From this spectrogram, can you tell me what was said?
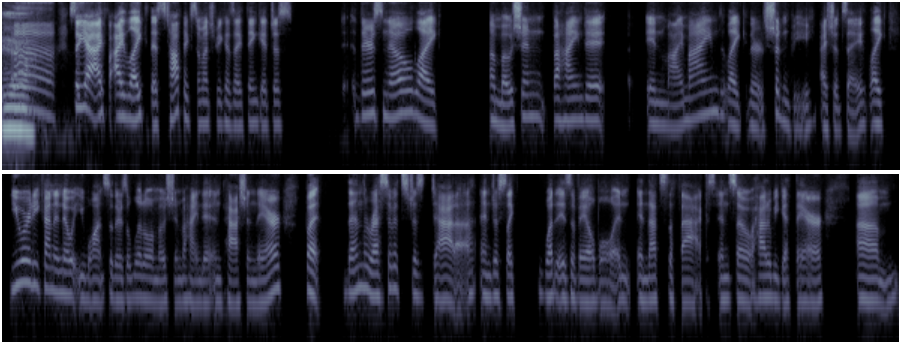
yeah. Uh, so yeah, I I like this topic so much because I think it just there's no like emotion behind it in my mind. Like there shouldn't be, I should say. Like you already kind of know what you want, so there's a little emotion behind it and passion there. But then the rest of it's just data and just like what is available and and that's the facts. And so how do we get there? Um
